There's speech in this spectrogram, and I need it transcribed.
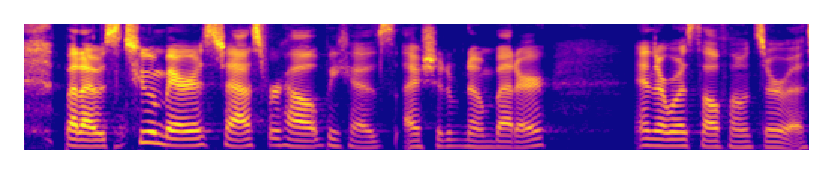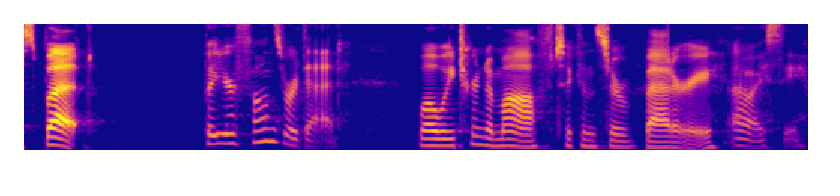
but I was too embarrassed to ask for help because I should have known better. And there was cell phone service. But, But your phones were dead. well, we turned them off to conserve battery. Oh, I see.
